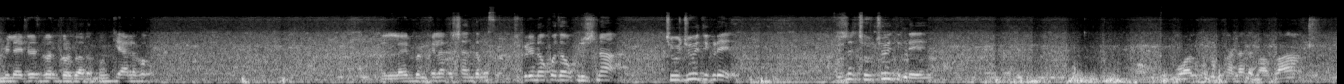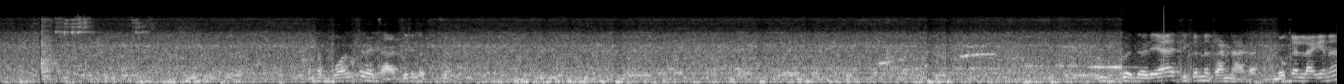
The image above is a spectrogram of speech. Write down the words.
मी लाईटच बंद करतो आता. मग की आलं बघ. लाइट बंद केला तर शांत बस. तिकडे नको जाऊ कृष्णा. चिवचिव आहे तिकडे. कृष्णा चिवचिव तिकडे. बॉल कुठून खाल्ला आहे बाबा? आता बॉल खेळायचा आठ दिले का तुझं? गदड्या तिकडनं काढ आता. डोक्याला लागे ना?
